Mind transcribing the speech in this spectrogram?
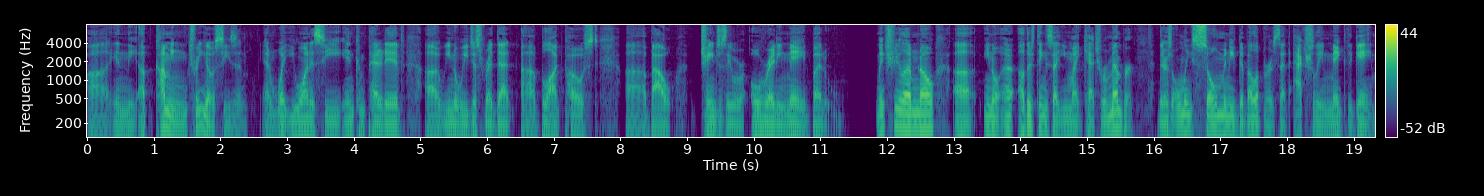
uh, in the upcoming trio season and what you want to see in competitive. Uh, you know, we just read that uh, blog post uh, about changes they were already made, but make sure you let them know, uh, you know, other things that you might catch. Remember, there's only so many developers that actually make the game,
